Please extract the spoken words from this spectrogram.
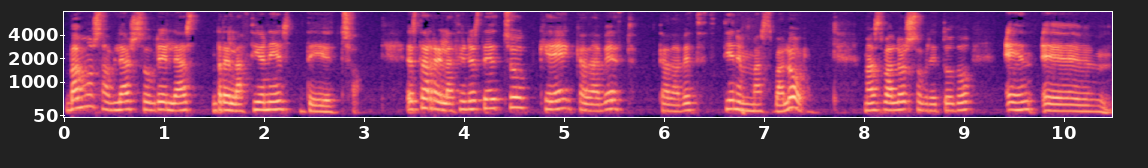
vamos a hablar sobre las relaciones de hecho. Estas relaciones de hecho que cada vez, cada vez tienen más valor, más valor sobre todo en eh,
